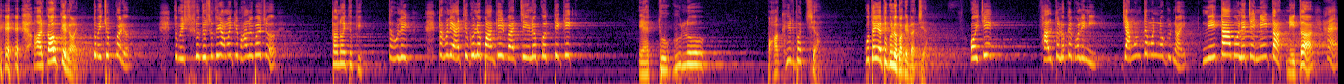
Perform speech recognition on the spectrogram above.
আর কাউকে নয়, তুমি চুপ করো। তুমি শুধু শুধুই আমাকে ভালোবাসো। তা নয় তো কি? তাহলে তাহলে এতগুলো বাঘের বাচ্চা এলো থেকে এতগুলো বাঘের বাচ্চা? কোথায় এতগুলো বাঘের বাচ্চা? ওই যে ফালতু লোকে বলিনি যেমন তেমন লোক নয় নেতা বলেছে নেতা। নেতা? হ্যাঁ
